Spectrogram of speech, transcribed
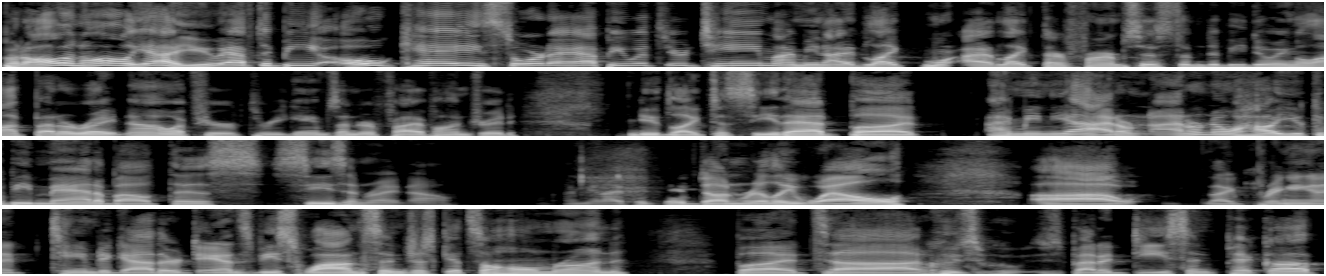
but all in all, yeah, you have to be okay, sort of happy with your team. I mean, I'd like more. I'd like their farm system to be doing a lot better right now. If you're three games under 500, you'd like to see that. But I mean, yeah, I don't. I don't know how you could be mad about this season right now. I mean, I think they've done really well. Uh, like bringing a team together. Dansby Swanson just gets a home run, but uh, who's who's been a decent pickup.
